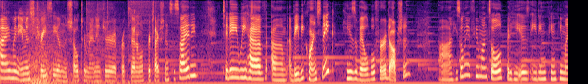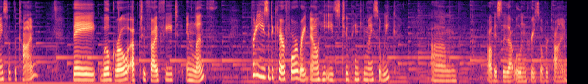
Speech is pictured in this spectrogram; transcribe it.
Hi, my name is Tracy. I'm the shelter manager at Brooks Animal Protection Society. Today we have um, a baby corn snake. He's available for adoption. Uh, he's only a few months old, but he is eating pinky mice at the time. They will grow up to five feet in length. Pretty easy to care for. Right now he eats two pinky mice a week. Um, obviously that will increase over time.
